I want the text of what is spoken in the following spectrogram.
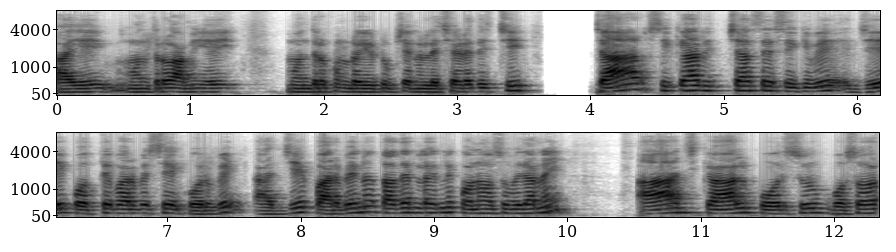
তাই এই মন্ত্র, আমি এই মন্ত্রকুণ্ড ইউটিউব চ্যানেলে ছেড়ে দিচ্ছি। যার শিকার ইচ্ছা সে শিখবে, যে করতে পারবে সে করবে, আর যে পারবে না তাদের জন্য কোনো অসুবিধা নেই। আজ কাল পরশু বছর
